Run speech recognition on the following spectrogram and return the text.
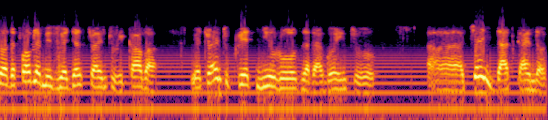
So the problem is we're just trying to recover. We're trying to create new rules that are going to uh, change that kind of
